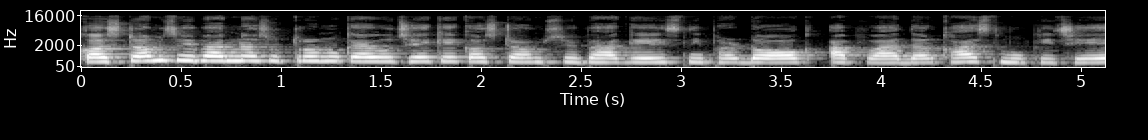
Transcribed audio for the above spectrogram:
કસ્ટમ્સ વિભાગના સૂત્રોનું કહેવું છે કે કસ્ટમ્સ વિભાગે સ્નીફર ડોગ આપવા દરખાસ્ત મૂકી છે.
